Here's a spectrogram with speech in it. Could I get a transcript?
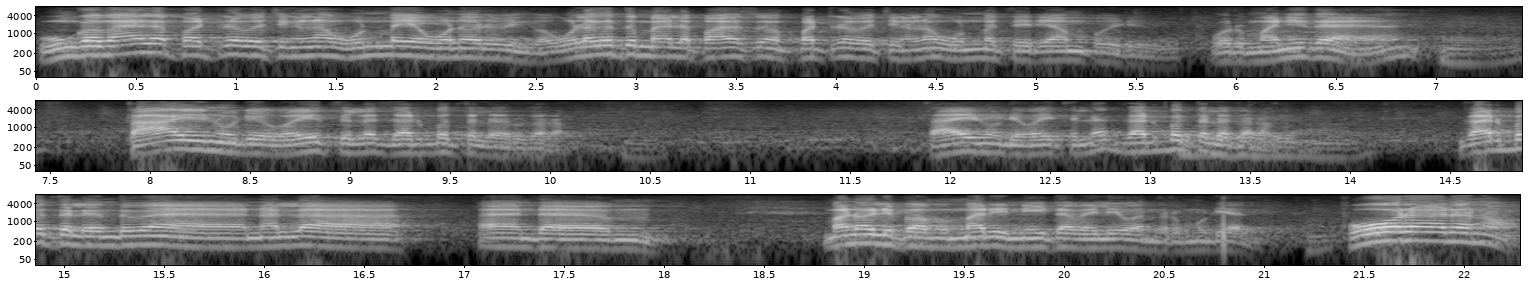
உங்கள் மேலே பற்ற வச்சிங்கன்னா உண்மையை உணருவீங்க. உலகத்து மேலே பாசம் பற்ற வச்சிங்கன்னா உண்மை தெரியாமல் போயிடுவீங்க. ஒரு மனிதன் தாயினுடைய வயிற்றில் கர்ப்பத்தில் இருக்கிறான். தாயினுடைய வயிற்றில் கர்ப்பத்தில் இருக்கிறான். கர்ப்பத்தில் இருந்தவன் நல்லா இந்த மனோலி பாம்பு மாதிரி நீட்டாக வெளியே வந்துட முடியாது. போராடணும்.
